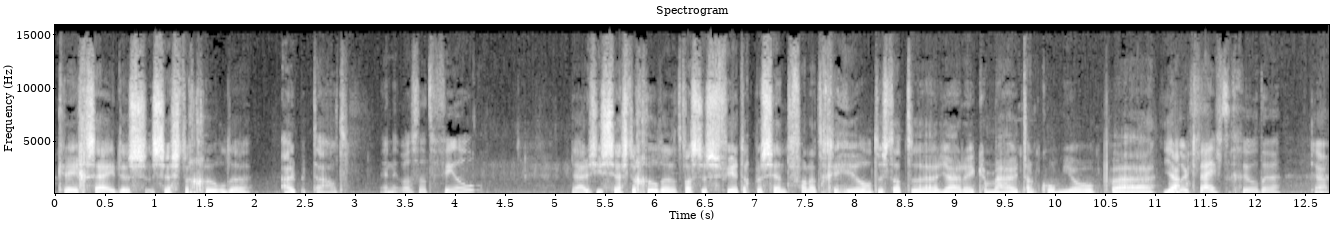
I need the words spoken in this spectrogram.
kreeg zij dus 60 gulden uitbetaald. En was dat veel? Ja, dus die 60 gulden, dat was dus 40% van het geheel. Dus dat, eh, ja, reken maar uit, dan kom je op, eh, ja, 150 gulden. ja.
